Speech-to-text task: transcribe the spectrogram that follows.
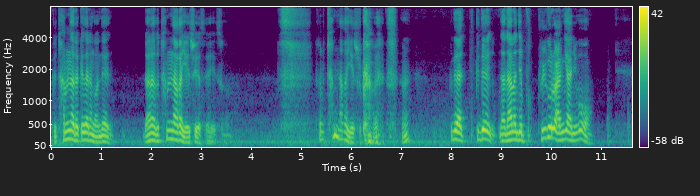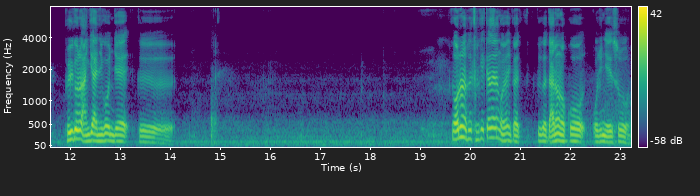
그 참나를 깨달은 건데 나는 그 참나가 예수였어요. 예수. 그럼 참나가 예수일까? 어? 근데 근데 나, 나는 이제 부- 불교를 안 게 아니고 불교를 안 게 아니고 이제 그 어느 날 그렇게 깨달은 거예요. 그러니까 그거 나는 없고 오직 예수,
